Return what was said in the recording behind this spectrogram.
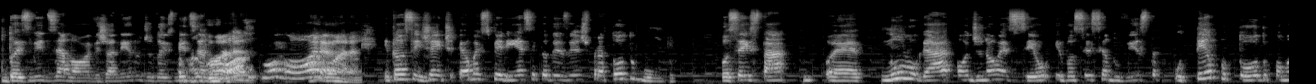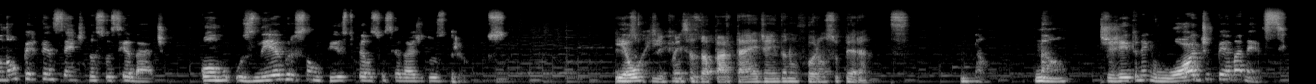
2019, janeiro de 2019. Agora. Agora. Agora. Então, assim, gente, é uma experiência que eu desejo para todo mundo. Você está é, num lugar onde não é seu e você sendo vista o tempo todo como não pertencente da sociedade, como os negros são vistos pela sociedade dos brancos. E, e é as horrível. consequências do apartheid ainda não foram superadas. Não. Não, de jeito nenhum. O ódio permanece.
